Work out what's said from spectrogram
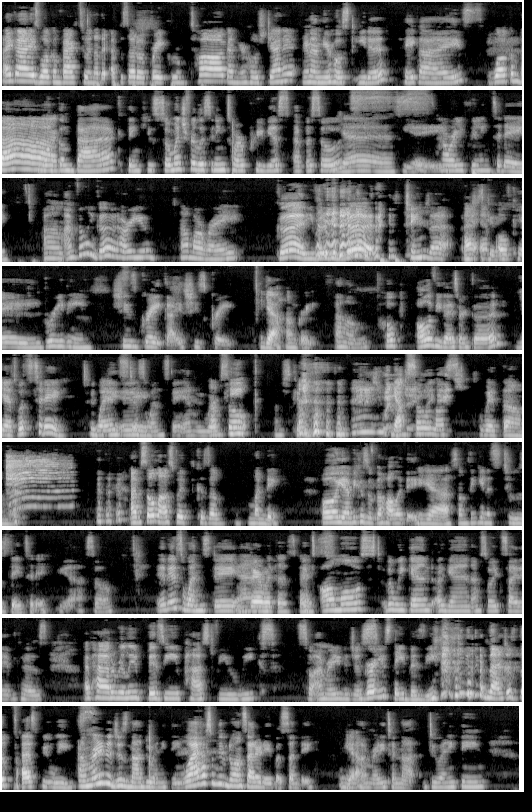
Hi guys, welcome back to another episode of Break Room Talk. I'm your host Janet. And I'm your host Edith. Hey guys. Welcome back. Welcome back. Thank you so much for listening to our previous episodes. Yes. Yay. How are you feeling today? Um, I'm feeling good. How are you? I'm alright. Good. You better be good. Change that. I'm I am okay. Breathing. She's great, guys. She's great. Yeah, I'm great. Um, hope all of you guys are good. Yes, what's today? Today Wednesday. is Wednesday and we wear I'm pink. so- I'm just kidding. yeah, I'm so lost with um I'm so lost with because of Monday. oh yeah, because of the holiday. Yeah, so I'm thinking it's Tuesday today. Yeah, so it is Wednesday and Bear with us, guys. It's almost the weekend again. I'm so excited because I've had a really busy past few weeks. So I'm ready to just Girl, you stay busy. Not just the past few weeks. I'm ready to just not do anything. Well, I have something to do on Saturday, but Sunday. Yeah. I'm ready to not do anything.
